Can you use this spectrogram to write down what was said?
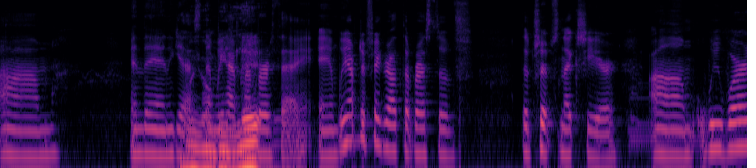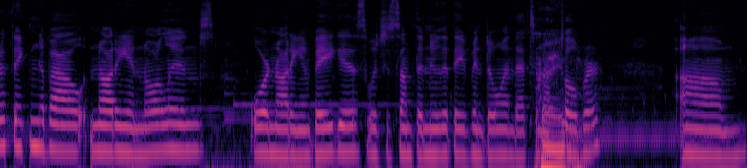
Um, And then yes, then we have my birthday, and we have to figure out the rest of the trips next year. Um, we were thinking about Naughty in New Orleans or Naughty in Vegas, which is something new that they've been doing. That's in Right. October. Um,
